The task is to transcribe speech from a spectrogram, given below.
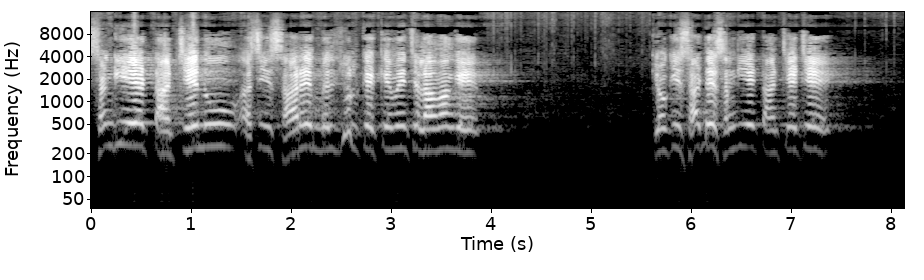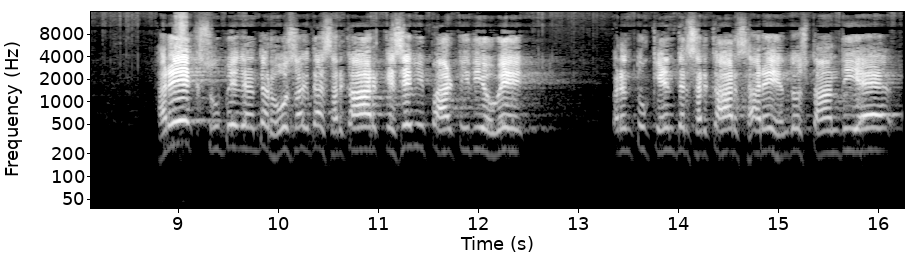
ਸੰਘੀਏ ਢਾਂਚੇ ਨੂੰ ਅਸੀਂ ਸਾਰੇ ਮਿਲ ਜੁਲ ਕੇ ਕਿਵੇਂ ਚਲਾਵਾਂਗੇ? ਕਿਉਂਕਿ ਸਾਡੇ ਸੰਘੀਏ ਢਾਂਚੇ 'ਚ ਹਰੇਕ ਸੂਬੇ ਦੇ ਅੰਦਰ ਹੋ ਸਕਦਾ ਸਰਕਾਰ ਕਿਸੇ ਵੀ ਪਾਰਟੀ ਦੀ ਹੋਵੇ, ਪਰੰਤੂ ਕੇਂਦਰ ਸਰਕਾਰ ਸਾਰੇ ਹਿੰਦੁਸਤਾਨ ਦੀ ਹੈ।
